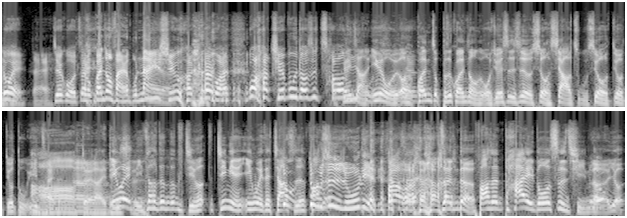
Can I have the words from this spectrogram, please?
对，对。结果在观众反而不耐了。循环看完，哇，全部都是超跟你讲，因为我呃观众不是观众，我觉得是是有是有下注，是有有有赌运才能。哦，对了，一定因为你知道，真的几今年因为在加时度日如年，你知道吗？真的发生太多事情了，有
